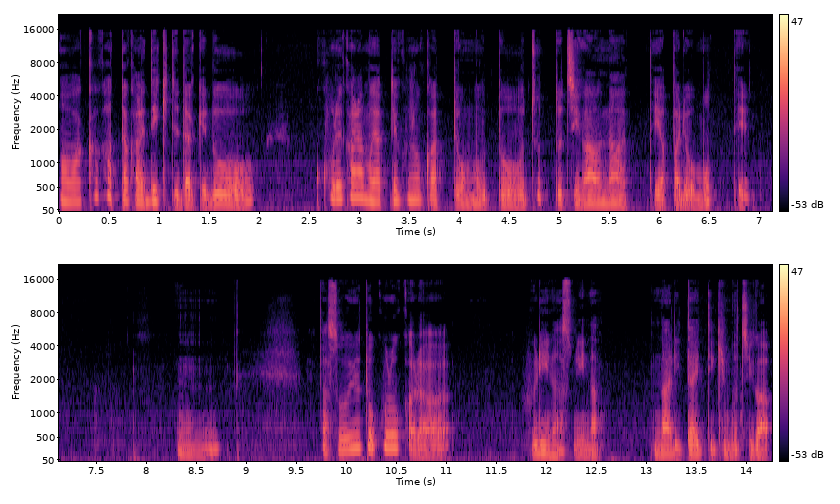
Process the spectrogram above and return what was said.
まあ、若かったからできてたけどこれからもやっていくのかって思うとちょっと違うなってやっぱり思って、うん、やっぱそういうところからフリーランスにななりたいって気持ちが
